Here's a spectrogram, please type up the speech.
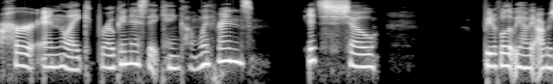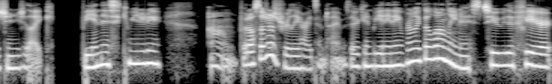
hurt and like brokenness that can come with friends, it's so beautiful that we have the opportunity to like be in this community. Um, but also just really hard sometimes. There can be anything from like the loneliness to the fear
